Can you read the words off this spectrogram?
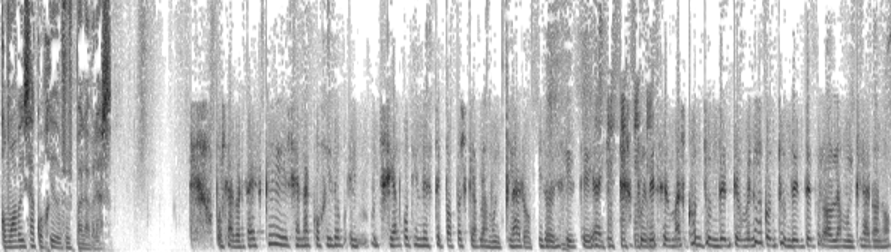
¿Cómo habéis acogido sus palabras? Pues la verdad es que se han acogido, si algo tiene este Papa es que habla muy claro. Quiero decir que puede ser más contundente o menos contundente, pero habla muy claro, ¿no?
